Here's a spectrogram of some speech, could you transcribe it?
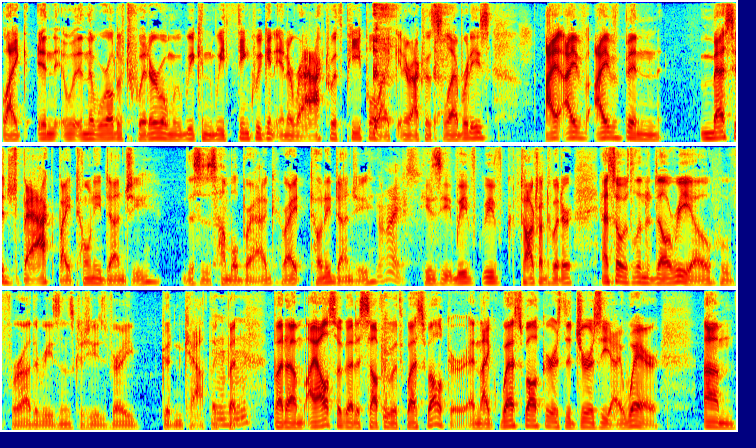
like in in the world of Twitter when we, we can we think we can interact with people, like interact with celebrities. I, I've I've been messaged back by Tony Dungy. This is humble brag, right? Tony Dungy. Nice. He's he, we've we've talked on Twitter, and so is Linda Del Rio, who for other reasons because she's very good and Catholic. But but um, I also got a selfie with Wes Welker, and like Wes Welker is the jersey I wear. Um,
